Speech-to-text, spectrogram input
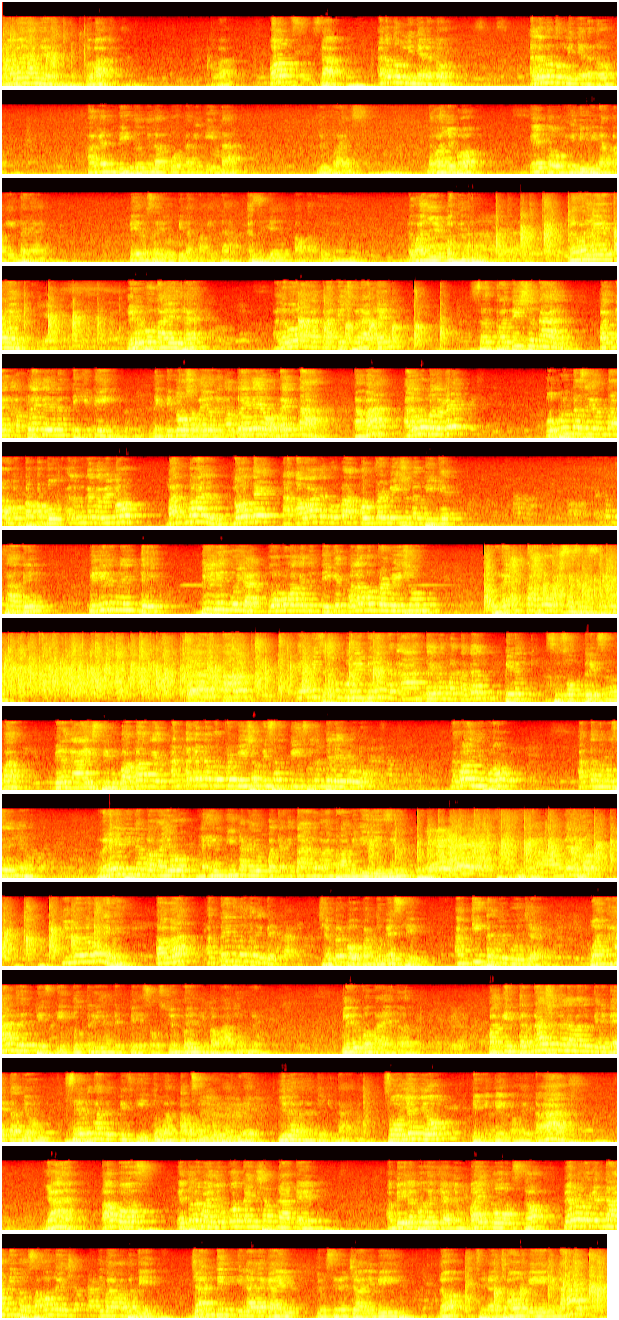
Baba natin. Baba. Oops! Stop. Ano tong linya na to? Alam mo tong linya na to? Hanggang dito nyo lang po nakikita yung price. Nakuha nyo po? Ito, hindi pinapakita yan. Pero sa'yo, pinapakita. Kasi yan yung papatungan mo. Nakuha nyo yung point? Nakuha nyo yung point? Meron po tayo dyan? Alam mo ang advantage pa natin? Sa traditional, pag nag-apply kayo ng ticketing, nagnegosyo kayo, nag-apply kayo, rekta. Tama? Alam mo malapit? Pupunta sa iyong tao, magpapabook, alam mo gagawin mo? Manual, lote, tatawagan mo pa, confirmation ng ticket. Ito sa atin, pinili mo yung date, bilhin mo yan, kuha mo agad yung ticket, walang confirmation. Rekta mo sa system. Wala nang tawag. Kaya minsan kung bumibili, nag-aantay ng matagal, pinag soft drinks mo pa, pinag-ice tea mo pa. Bakit? Ang tagal ng confirmation, minsan busy yung telepono. Nakuha niyo po? At tanong ko sa inyo, ready na ba kayo na hindi na kayo pagkakitaan ng mga travel agency? Grabe, no? Yun lang naman eh. Tama? At pwede ba ito ibenta? Siyempre po, pag domestic, ang kita niyo po dyan, 150 to 300 pesos, yun po yung ipapatong nyo. Clear po tayo doon? Pag international naman ang binibenta nyo, 750 to 1,200. Yun naman ang kikitaan nyo. So, yan yung ticketing. Okay, taas. Yan. Tapos, ito naman yung online shop natin. Available lang dyan yung buy codes, no? Pero kagandahan dito, sa online shop natin mga kapatid, dyan din ilalagay yung sina Jollibee, no? Sina Chowking, lahat.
